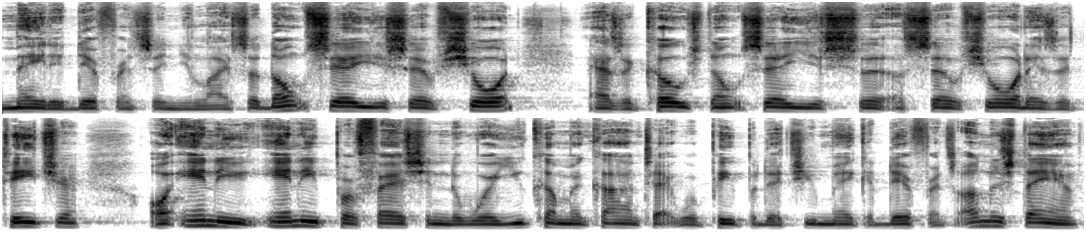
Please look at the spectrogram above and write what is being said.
made a difference in your life. So don't sell yourself short as a coach. Don't sell yourself short as a teacher or any any profession to where you come in contact with people that you make a difference. Understand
